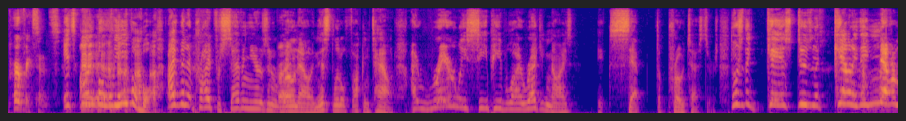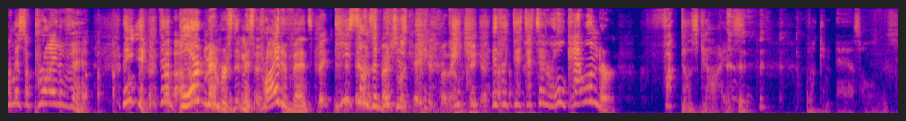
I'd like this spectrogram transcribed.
Perfect sense. It's unbelievable. I've been at Pride for seven years in a row now in this little fucking town. I rarely see people I recognize except the protesters. Those are the gayest dudes in the county. They never miss a Pride event. They're board members that miss Pride events. They- These sons of bitches. they It's like that, that's their whole calendar. Fuck those guys. fucking assholes.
